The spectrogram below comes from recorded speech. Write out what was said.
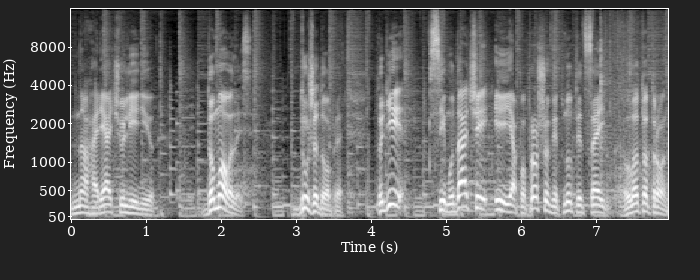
на гарячу лінію. Домовились? Дуже добре. Тоді всім удачі, і я попрошу вікнути цей лототрон.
